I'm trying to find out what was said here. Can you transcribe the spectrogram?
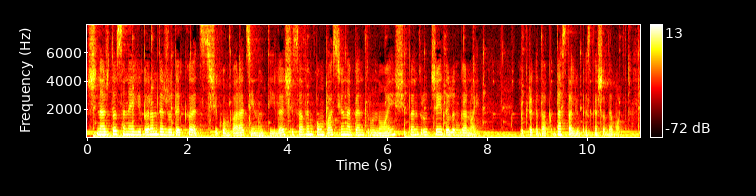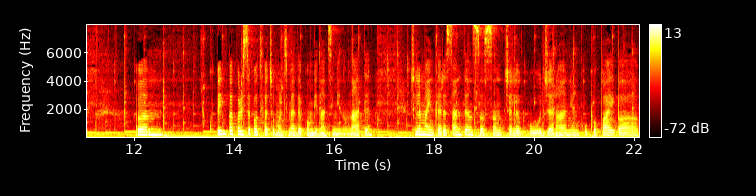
și ne ajută să ne eliberăm de judecăți și comparații inutile și să avem compasiune pentru noi și pentru cei de lângă noi. Eu cred că dacă de asta îl iubesc așa de mult. Um, cu Pink Pepper se pot face o mulțime de combinații minunate, cele mai interesante însă sunt cele cu geranium, cu copaiba,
